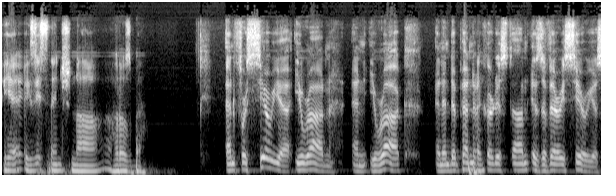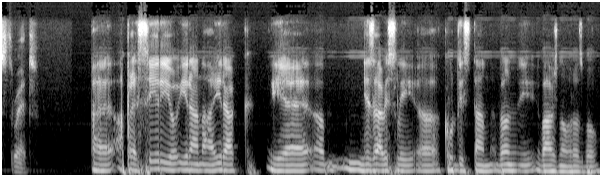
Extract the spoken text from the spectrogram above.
je existenčná hrozba. And for Syria, Iran and Iraq, an independent Kurdistan is a very serious threat. A pre Sýriu, Irán a Irak je um, nezávislý uh, Kurdistan veľmi vážnou hrozbou.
